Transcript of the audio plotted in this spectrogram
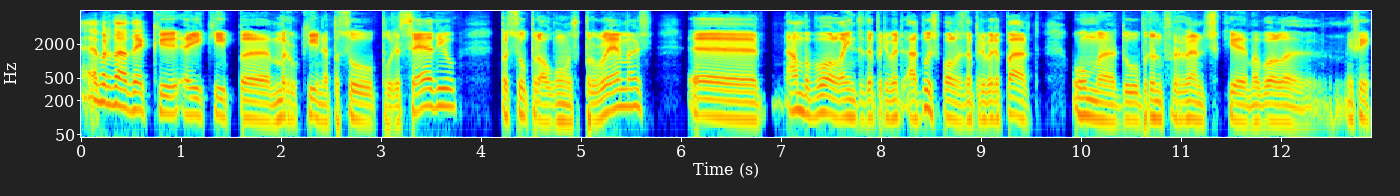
A verdade é que a equipa marroquina passou por assédio, passou por alguns problemas. Uh, há uma bola ainda da primeira, há duas bolas na primeira parte, uma do Bruno Fernandes, que é uma bola, enfim,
